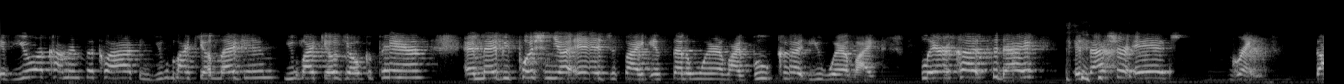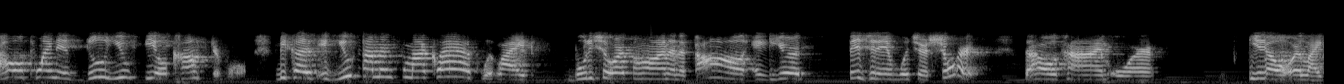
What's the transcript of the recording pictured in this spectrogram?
if you're coming to class and you like your leggings, you like your yoga pants, and maybe pushing your edge, just like instead of wearing like boot cut, you wear like flare cut today. If that's your edge, great. The whole point is, do you feel comfortable? Because if you come into my class with like booty shorts on and a thong, and you're fidgeting with your shorts the whole time, or you know, or like,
